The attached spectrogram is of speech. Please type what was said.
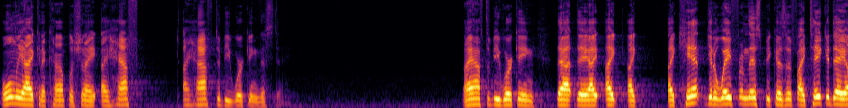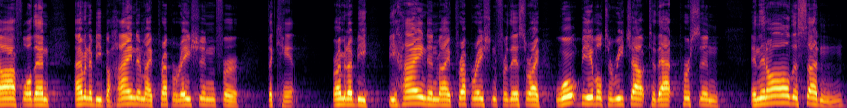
only I can accomplish, and I, I, have, I have to be working this day. I have to be working that day. I, I, I, I can't get away from this because if I take a day off, well, then I'm going to be behind in my preparation for the camp, or I'm going to be behind in my preparation for this, or I won't be able to reach out to that person. And then all of a sudden,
